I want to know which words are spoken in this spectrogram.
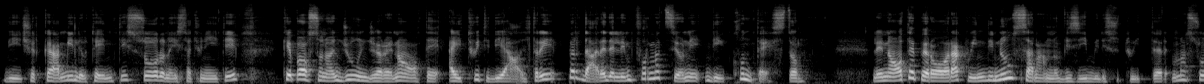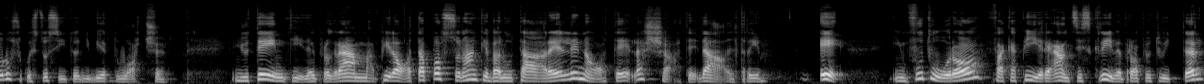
di circa 1000 utenti solo negli Stati Uniti che possono aggiungere note ai tweet di altri per dare delle informazioni di contesto. Le note per ora quindi non saranno visibili su Twitter, ma solo su questo sito di Birdwatch. Gli utenti del programma pilota possono anche valutare le note lasciate da altri e in futuro fa capire, anzi scrive proprio Twitter,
